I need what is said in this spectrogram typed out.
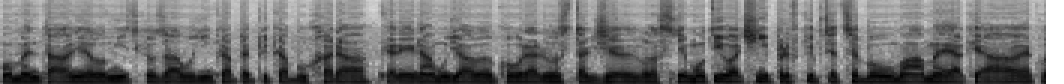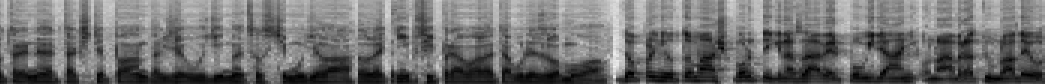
momentálně lomnického závodníka Pepika Buchara, který nám udělal velkou radost, takže vlastně motivační prvky před sebou máme, jak já jako trenér, tak Štěpán, takže uvidíme, co s tím udělá letní příprava, ale ta bude zlomová. Doplnil Tomáš Portik na závěr povídání o návratu mladého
